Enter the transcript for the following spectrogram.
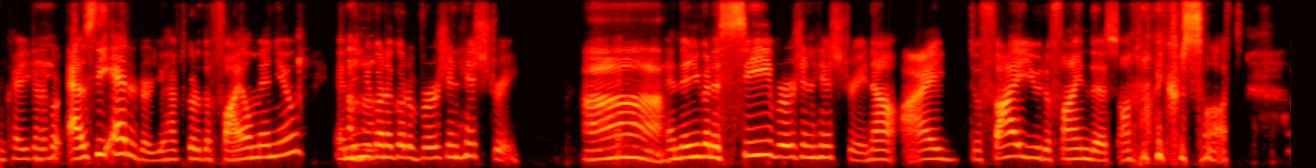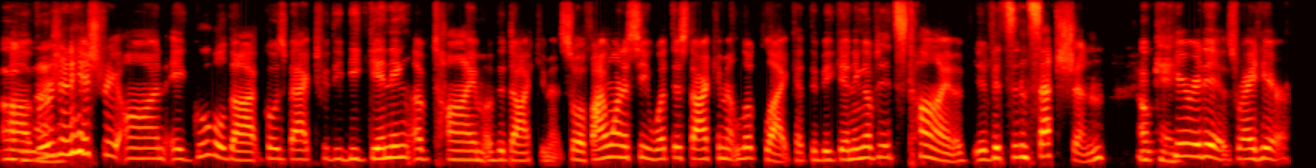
okay you're going to Okay. go as the editor you have to go to the file menu and then you're Uh-huh. going to go to version history ah, and then you're going to see version history now i defy you to find this on microsoft oh uh, version history on a Google Doc goes back to the beginning of time of the document. So if I want to see what this document looked like at the beginning of its time, if- its inception, Okay, here it is right here.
